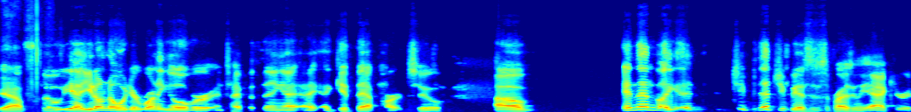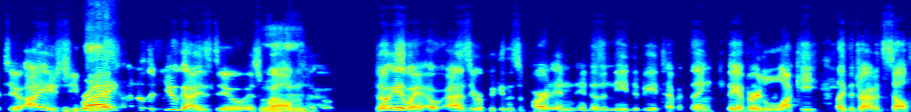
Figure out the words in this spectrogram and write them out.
Yeah. So yeah, you don't know what you're running over and type of thing. I, I, I get that part too. Uh, and then like uh, G- that GPS is surprisingly accurate too. I use GPS. Right. I know that you guys do as well mm-hmm. too. So either way, uh, as they were picking this apart, and it doesn't need to be a type of thing, they got very lucky. Like the drive itself,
